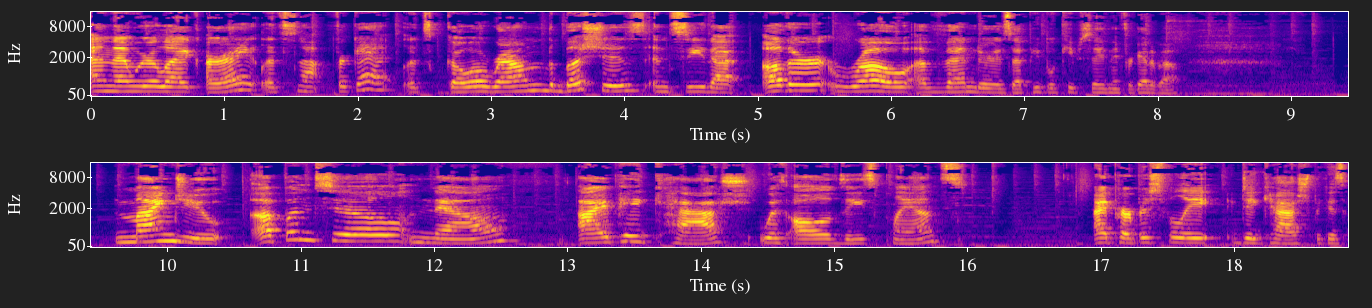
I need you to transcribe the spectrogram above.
And then we were like, all right, let's not forget, let's go around the bushes and see that other row of vendors that people keep saying they forget about. Mind you, up until now, I paid cash with all of these plants. I purposefully did cash because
